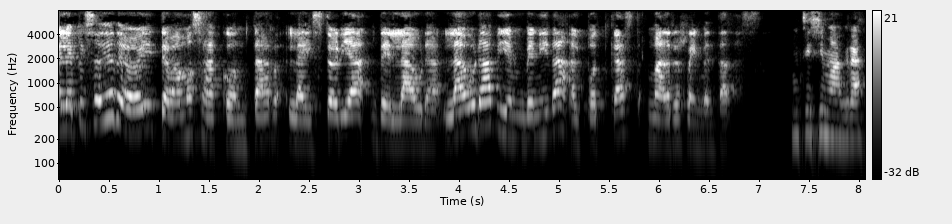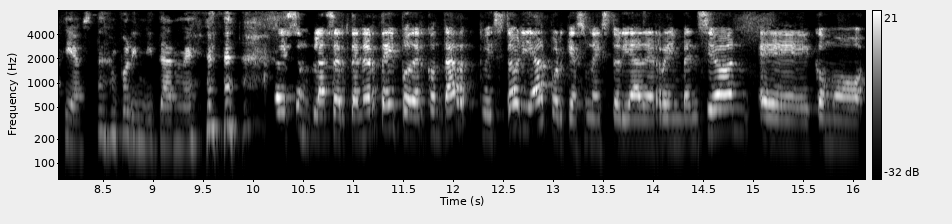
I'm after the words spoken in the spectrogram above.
El episodio de hoy te vamos a contar la historia de Laura. Laura, bienvenida al podcast Madres Reinventadas. Muchísimas gracias por invitarme. Es un placer tenerte y poder contar tu historia porque es una historia de reinvención eh, como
